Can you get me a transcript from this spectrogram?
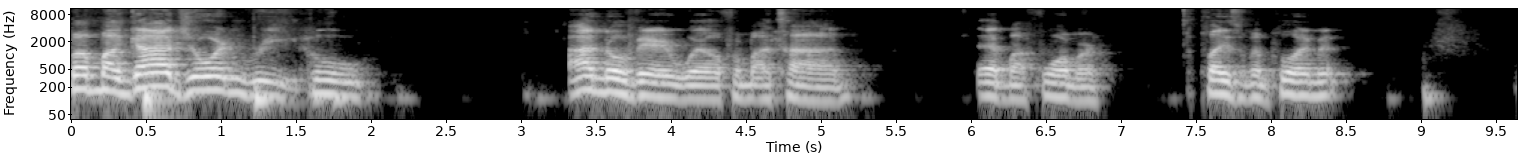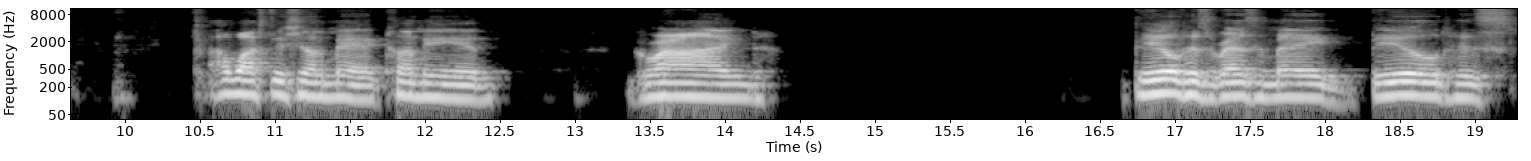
But my guy Jordan Reid, who I know very well from my time at my former place of employment, I watched this young man come in grind, build his resume, build his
